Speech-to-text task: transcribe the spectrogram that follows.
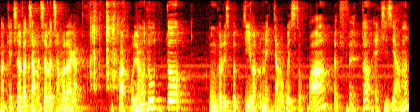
ok, ce la facciamo, ce la facciamo, raga. Qua puliamo tutto. In corrispettiva mettiamo questo qua, perfetto, e ci siamo.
